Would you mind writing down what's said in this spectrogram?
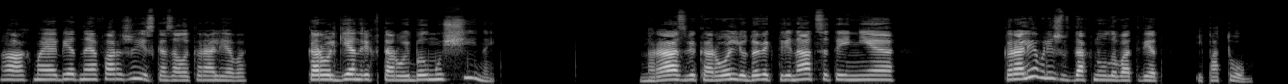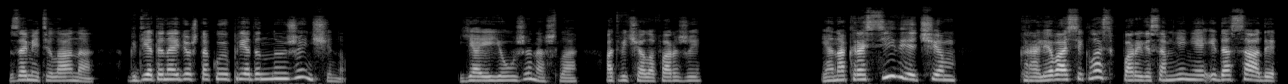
«Ах, моя бедная Фаржи», — сказала королева, — «король Генрих II был мужчиной». «Но разве король Людовик XIII не...» Королева лишь вздохнула в ответ. «И потом», — заметила она, — «где ты найдешь такую преданную женщину?» «Я ее уже нашла», — отвечала Фаржи. «И она красивее, чем...» Королева осеклась в порыве сомнения и досады.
